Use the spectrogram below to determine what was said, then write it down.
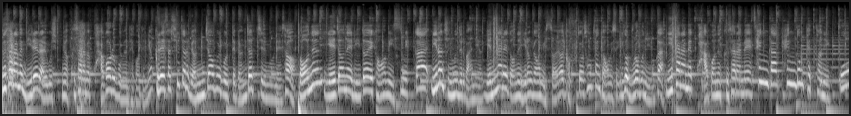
그 사람의 미래를 알고 싶으면 그 사람의 과거를 보면 되거든요. 그래서 실제로 면접을 볼 때 면접 질문에서 너는 예전에 리더의 경험이 있습니까? 이런 질문들을 많이 해요. 옛날에 너는 이런 경험이 있어요? 적극적으로 성취한 경험이 있어요? 이걸 물어보는 이유가 이 사람의 과거는 그 사람의 생각, 행동 패턴이 있고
